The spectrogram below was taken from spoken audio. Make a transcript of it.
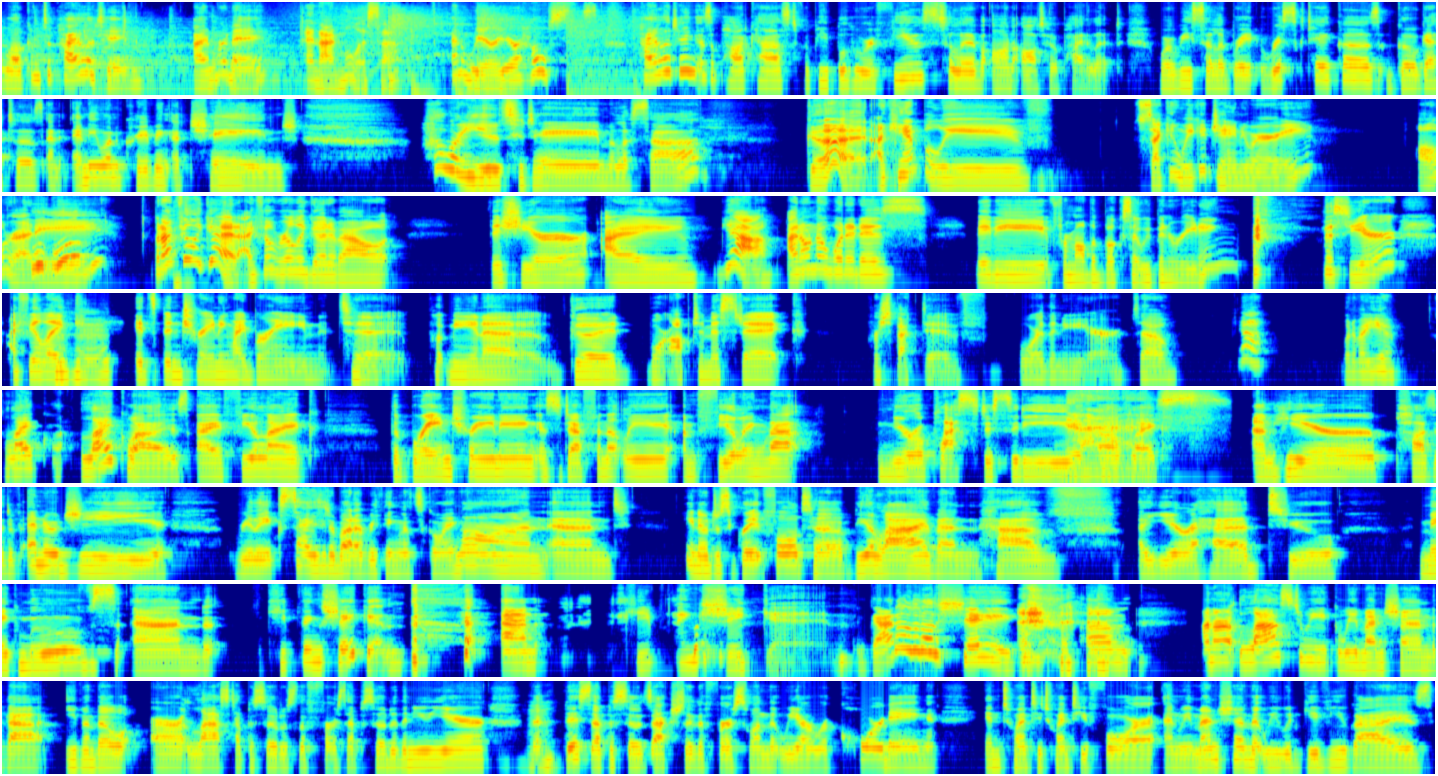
Welcome to Piloting. I'm Renee. And I'm Melissa. And we're your hosts. Piloting is a podcast for people who refuse to live on autopilot, where we celebrate risk takers, go getters, and anyone craving a change. How are you today, Melissa? Good. I can't believe second week of January already. Woo-hoo. But I'm feeling good. I feel really good about this year. I yeah, I don't know what it is maybe from all the books that we've been reading this year. I feel like mm-hmm. it's been training my brain to put me in a good, more optimistic perspective for the new year. So, yeah. What about you? Like likewise, I feel like the brain training is definitely I'm feeling that neuroplasticity yes. of like I'm here, positive energy, really excited about everything that's going on and you know, just grateful to be alive and have a year ahead to make moves and keep things shaken. and keep things shaken. Got a little shake. um on our last week we mentioned that even though our last episode was the first episode of the new year, mm-hmm. that this episode is actually the first one that we are recording in 2024 and we mentioned that we would give you guys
